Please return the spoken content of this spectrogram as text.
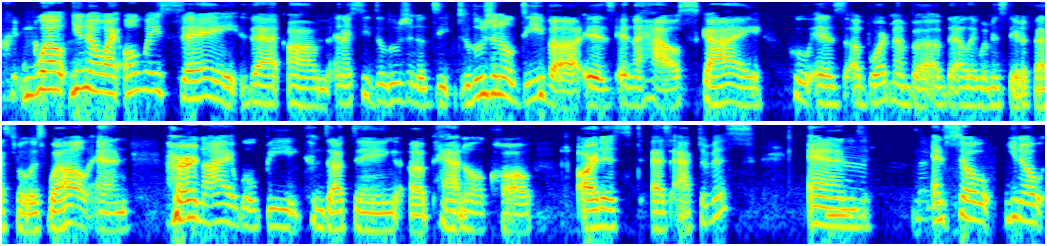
right now. Well, you know, I always say that, um, and I see delusional delusional diva is in the house. Sky, who is a board member of the LA Women's Theater Festival as well, and her and I will be conducting a panel called Artists as Activists. And mm, nice. and so, you know,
